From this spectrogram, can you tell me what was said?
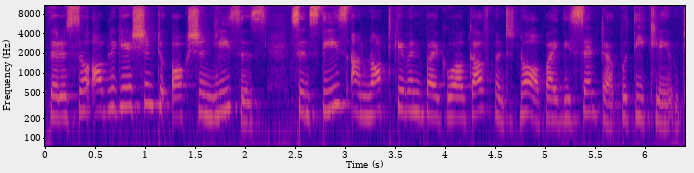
There is no obligation to auction leases since these are not given by Goa government nor by the centre, Puti claimed.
